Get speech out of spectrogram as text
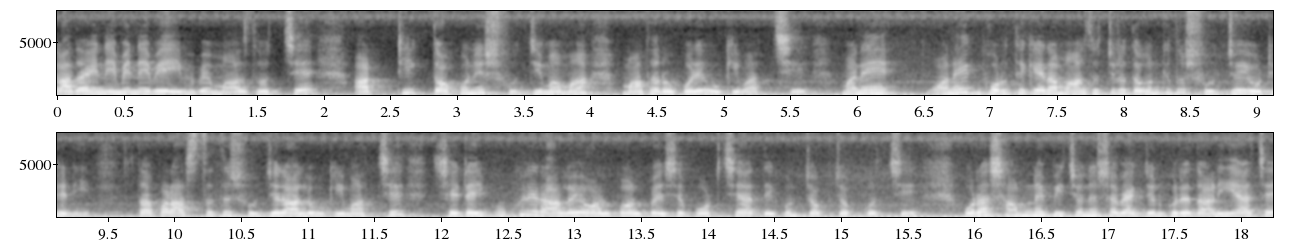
কাদায় নেমে নেবে এইভাবে মাছ ধরছে। আর ঠিক তখনই সূর্যি মামা মাথার ওপরে উঁকি মারছে। মানে অনেক ভোর থেকে এরা মাছ ধরছিল, তখন কিন্তু সূর্যই ওঠেনি। তারপর আস্তে আস্তে সূর্যের আলো উঁকি মারছে। সেটাই পুকুরের আলোয় অল্প অল্প এসে পড়ছে আর দেখুন চকচক করছে। ওরা সামনে পিছনে সব একজন করে দাঁড়িয়ে আছে।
